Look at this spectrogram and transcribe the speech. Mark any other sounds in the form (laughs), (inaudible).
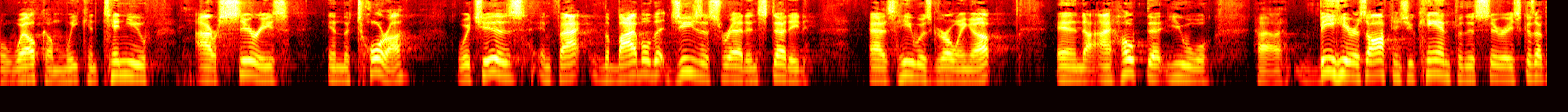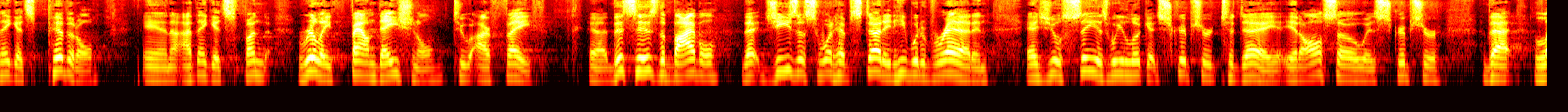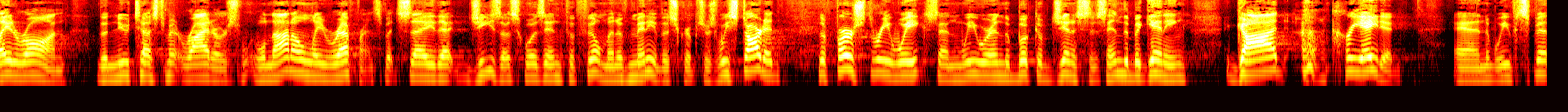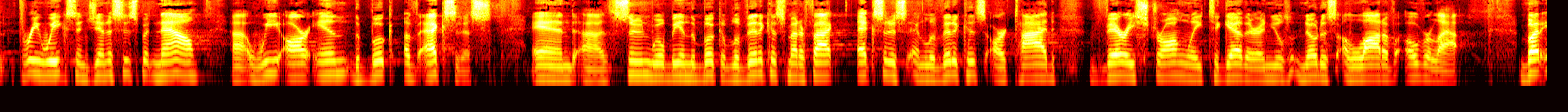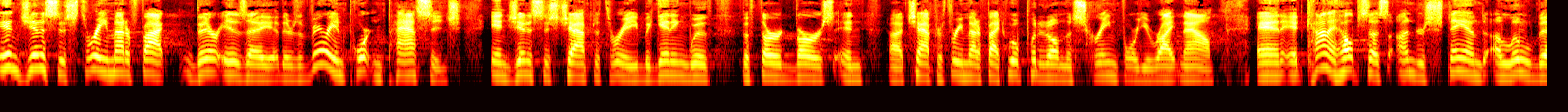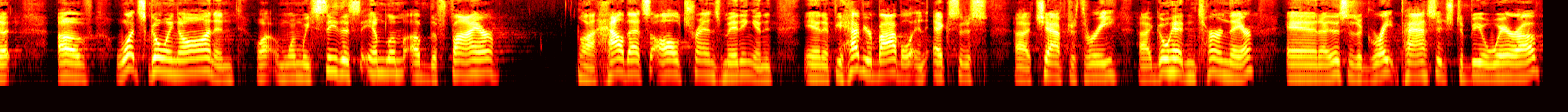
Well, welcome. We continue our series in the Torah, which is, in fact, the Bible that Jesus read and studied as he was growing up. And I hope that you will uh, be here as often as you can for this series because I think it's pivotal and I think it's fun, really foundational to our faith. Uh, this is the Bible that Jesus would have studied, he would have read, and as you'll see as we look at Scripture today, it also is Scripture that later on the New Testament writers will not only reference, but say that Jesus was in fulfillment of many of the Scriptures. We started the first three weeks and we were in the book of Genesis. In the beginning, God (clears throat) created. And we've spent three weeks in Genesis, but now uh, we are in the book of Exodus and uh, soon we'll be in the book of Leviticus. Matter of fact, Exodus and Leviticus are tied very strongly together, and you'll notice a lot of overlap. But in Genesis 3, matter of fact, there is a, there's a very important passage in Genesis chapter 3, beginning with the third verse in uh, chapter 3. Matter of fact, we'll put it on the screen for you right now. And it kind of helps us understand a little bit of what's going on and when we see this emblem of the fire, uh, how that's all transmitting. And, and if you have your Bible in Exodus uh, chapter 3, uh, go ahead and turn there. And uh, this is a great passage to be aware of.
